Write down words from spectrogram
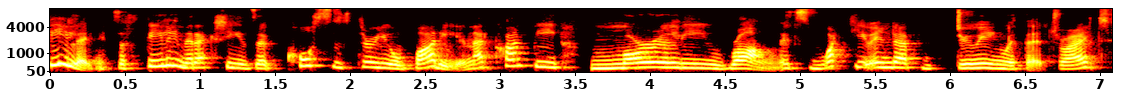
feeling. It's a feeling that actually is a courses through your body. And that can't be morally wrong. It's what you end up doing with it, right?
